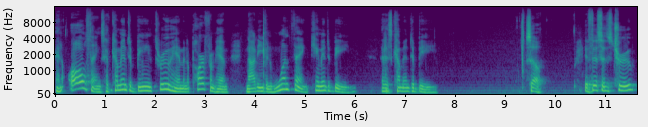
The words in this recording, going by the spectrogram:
And all things have come into being through him, and apart from him, not even one thing came into being that has come into being. So, if this is true,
